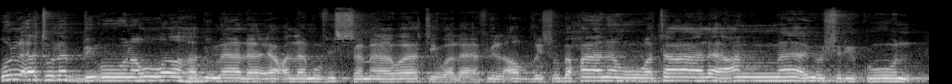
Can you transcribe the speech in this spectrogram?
قل أتنبئون الله بما لا يعلم في السماوات ولا في الأرض سبحانه وتعالى عما يشركون.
